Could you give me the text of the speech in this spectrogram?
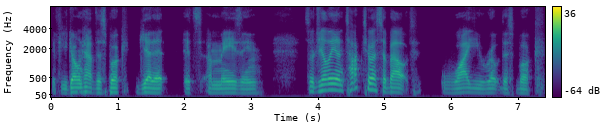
If you don't have this book, get it. It's amazing. So, Jillian, talk to us about why you wrote this book.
